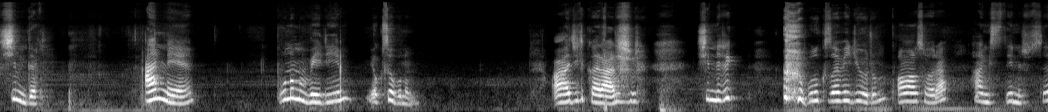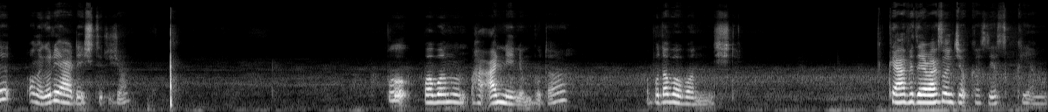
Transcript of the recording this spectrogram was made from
Şimdi anneye bunu mu vereyim yoksa bunu mu? Acil karar. Şimdilik bunu kıza veriyorum. Ondan sonra hangisi denirse ona göre yer değiştireceğim. Bu babanın, ha, annenin bu da. Bu da babanın işte. Kıyafetlere baksana çok kasıya sıkıyamam.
